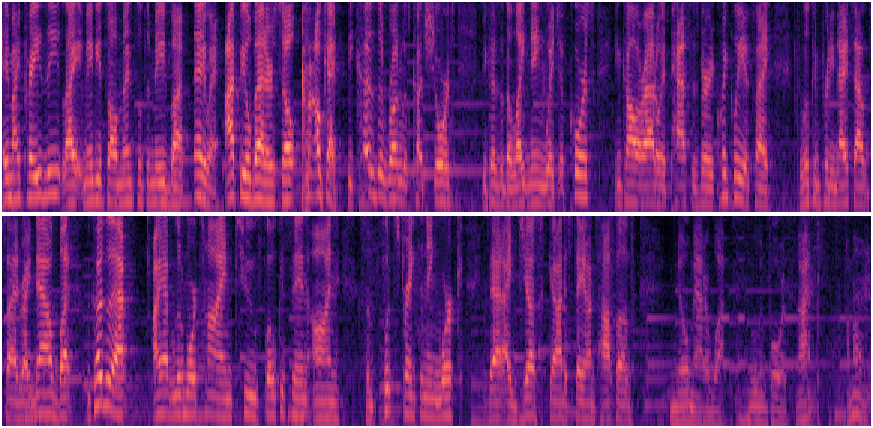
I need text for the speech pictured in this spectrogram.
Am I crazy? Like maybe it's all mental to me, but anyway, I feel better. So, okay, because the run was cut short, because of the lightning, which of course in Colorado it passes very quickly. It's like looking pretty nice outside right now, but because of that, I have a little more time to focus in on some foot strengthening work that I just got to stay on top of no matter what moving forward. All right, come on.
